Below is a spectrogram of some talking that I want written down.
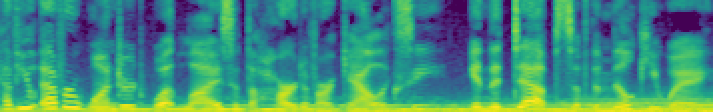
Have you ever wondered what lies at the heart of our galaxy? In the depths of the Milky Way,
